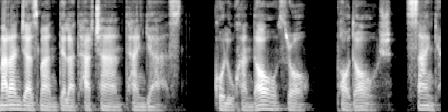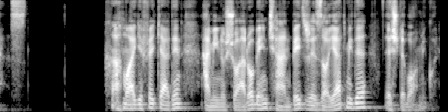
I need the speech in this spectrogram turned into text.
مرنج از من دلت هرچند تنگ است. کلوخنداز را پاداش سنگ است. اما اگه فکر کردین امین و شعرا به این چند بیت رضایت میده اشتباه می‌کنین.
